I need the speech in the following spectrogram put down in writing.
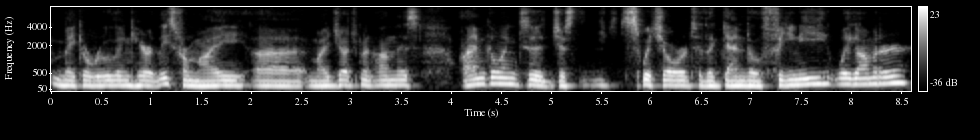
make a ruling here, at least from my uh, my judgment on this. I'm going to just switch over to the Gandolfini wigometer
